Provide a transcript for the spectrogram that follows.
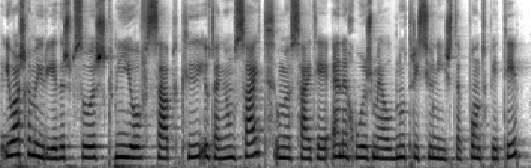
Eu acho que a maioria das pessoas que me ouve sabe que eu tenho um site, o meu site é anaruasmelnutricionista.pt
